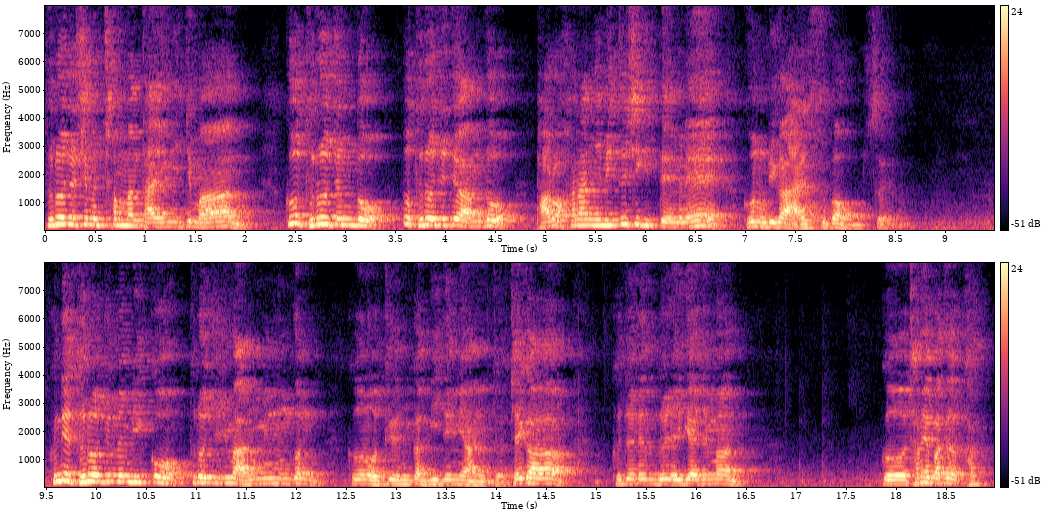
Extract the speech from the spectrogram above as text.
들어주시면 천만 다행이지만 그 들어줌도 또 들어주지 않도 바로 하나님이 뜻이기 때문에 그건 우리가 알 수가 없어요. 근데 들어주면 믿고 들어주지만 안 믿는 건 그건 어떻게 됩니까? 믿음이 아니죠. 제가 그전에도 늘 얘기하지만 그 참외밭에서 각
